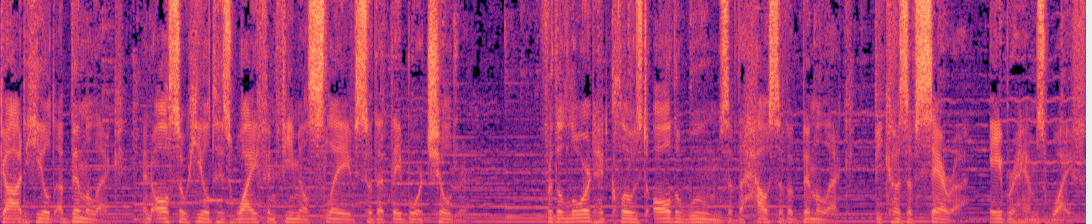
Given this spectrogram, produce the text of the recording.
God healed Abimelech, and also healed his wife and female slaves so that they bore children. For the Lord had closed all the wombs of the house of Abimelech because of Sarah, Abraham's wife.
